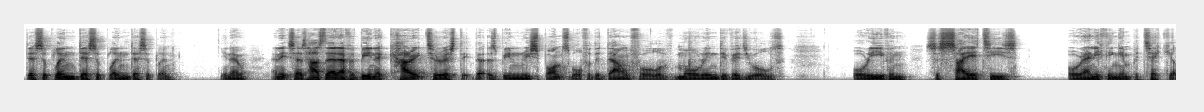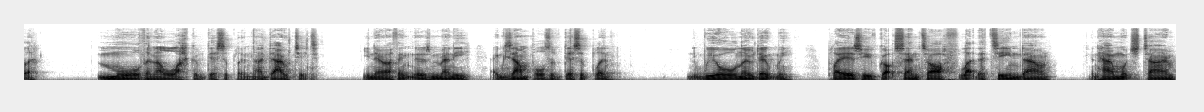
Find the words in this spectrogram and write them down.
Discipline, discipline, discipline. You know, and it says, has there ever been a characteristic that has been responsible for the downfall of more individuals or even societies or anything in particular more than a lack of discipline? I doubt it. You know, I think there's many examples of discipline. We all know, don't we? Players who've got sent off, let their team down, and how much time.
